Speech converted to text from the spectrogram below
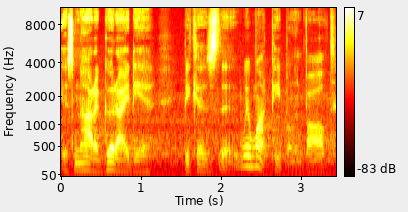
is not a good idea because the, we want people involved.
